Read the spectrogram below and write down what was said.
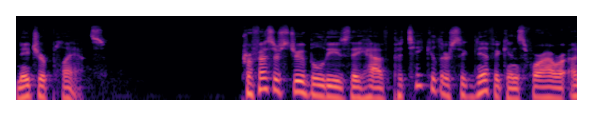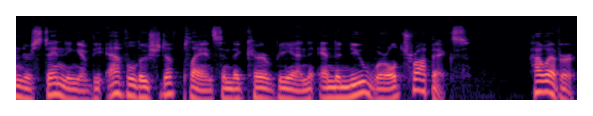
Nature Plants. Professor Struwe believes they have particular significance for our understanding of the evolution of plants in the Caribbean and the New World tropics. However,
